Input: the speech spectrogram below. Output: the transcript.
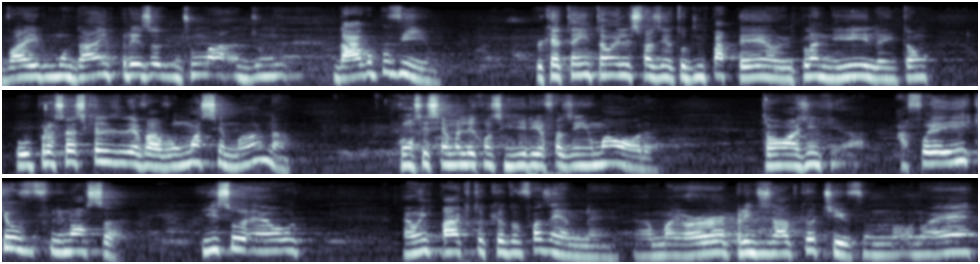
vai mudar a empresa de, uma, de um, da água para o vinho. Porque até então eles faziam tudo em papel, em planilha. Então, o processo que eles levavam uma semana, com o sistema ele conseguiria fazer em uma hora. Então, a gente, foi aí que eu falei, nossa, isso é o, é o impacto que eu estou fazendo, né? É o maior aprendizado que eu tive. Não, não é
